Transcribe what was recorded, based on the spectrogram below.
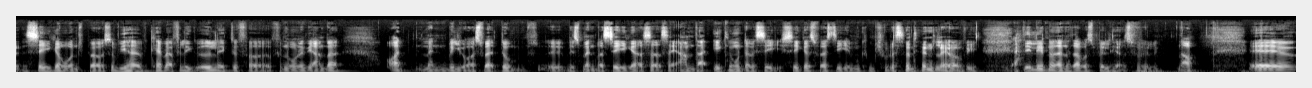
Sega-rundspørg, så vi har, kan i hvert fald ikke ødelægge det for, for nogle af de andre. Og man ville jo også være dum, øh, hvis man var Sega og sad og sagde, at der er ikke nogen, der vil se Segas første hjemmecomputer, så den laver vi. Ja. Det er lidt noget andet, der var spil her selvfølgelig. Nå. Øh,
